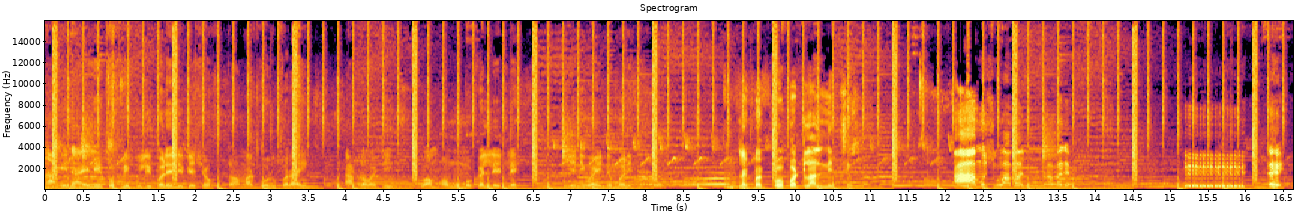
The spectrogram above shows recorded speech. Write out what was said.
નાહી નાહેલી કોકની ભૂલી પડેલી બેસો તો અમાર બોર ઉપર આવી આપણો વધી ગોમ હોમ મોકલીએ એટલે એની વહીનું મળી જાય. લગભગ પોપટલાલની જ છે. હા હા હું શું આ બાજુ આ બાજુ.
